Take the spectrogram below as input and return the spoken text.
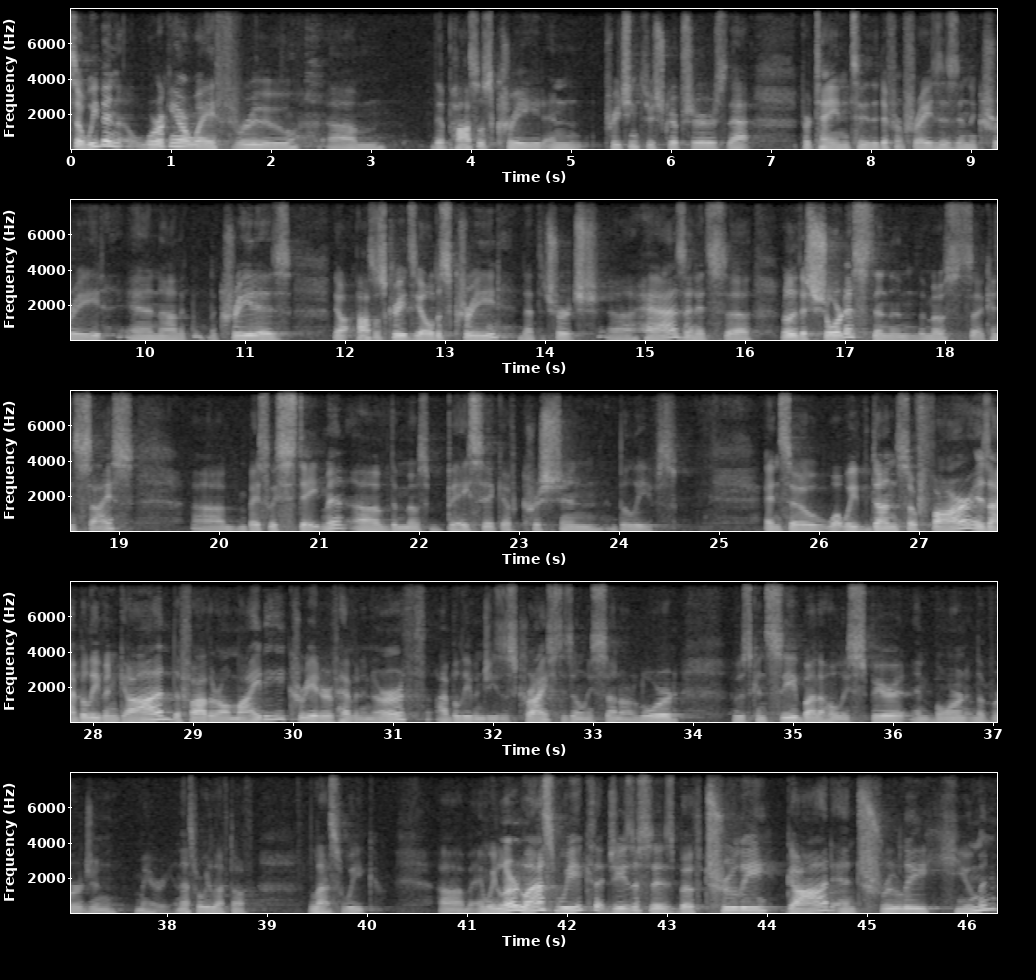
So we've been working our way through um, the Apostles' Creed and preaching through scriptures that pertain to the different phrases in the Creed. And uh, the, the, Creed is, the Apostles' Creed is the oldest creed that the church uh, has, and it's uh, really the shortest and the, the most uh, concise, uh, basically, statement of the most basic of Christian beliefs. And so, what we've done so far is I believe in God, the Father Almighty, creator of heaven and earth. I believe in Jesus Christ, his only Son, our Lord who was conceived by the Holy Spirit and born of the Virgin Mary. And that's where we left off last week. Um, and we learned last week that Jesus is both truly God and truly human.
